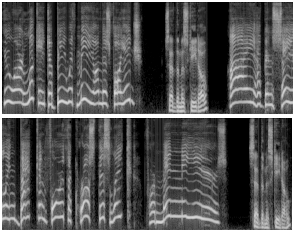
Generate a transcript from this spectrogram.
You are lucky to be with me on this voyage, said the mosquito. I have been sailing back and forth across this lake for many years, said the mosquito.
